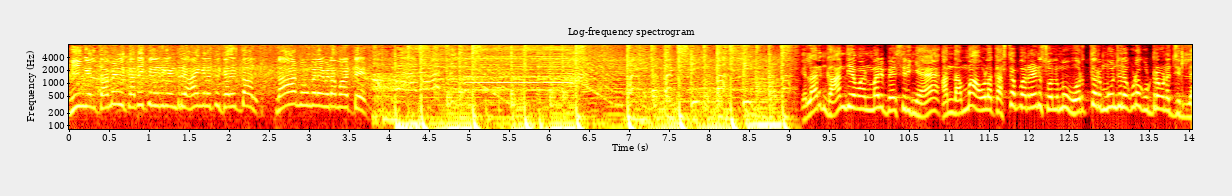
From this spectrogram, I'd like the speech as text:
நீங்கள் தமிழ் கதைக்கிறீர்கள் என்று ஆங்கிலத்தில் கதைத்தால் நான் உங்களை விட மாட்டேன் எல்லாரும் காந்தியவான் மாதிரி பேசுறீங்க. அந்த அம்மா அவ்வளவு கஷ்டப்படுறேன்னு சொல்லும்போது ஒருத்தர் மூஞ்சில கூட குற்ற உணர்ச்சி இல்ல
